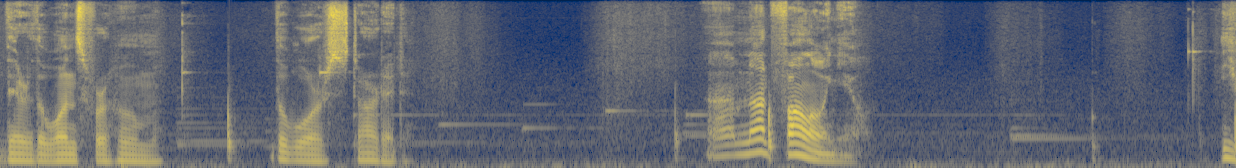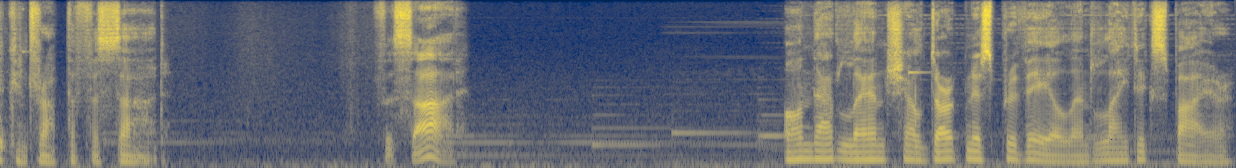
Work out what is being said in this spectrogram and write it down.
they're the ones for whom the war started. I'm not following you. You can drop the facade. Facade? On that land shall darkness prevail and light expire.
